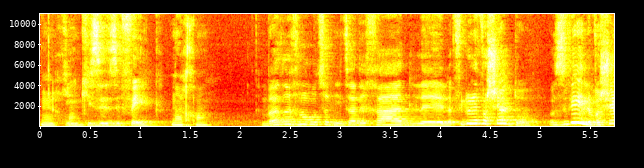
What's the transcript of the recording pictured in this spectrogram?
נכון. כי, כי זה, זה פייק. נכון. ואז אנחנו רוצות מצד אחד, אפילו לבשל טוב. עזבי, לבשל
